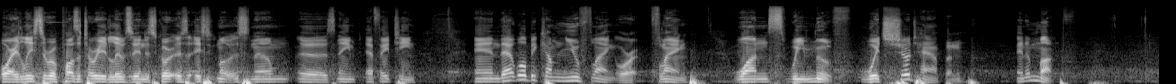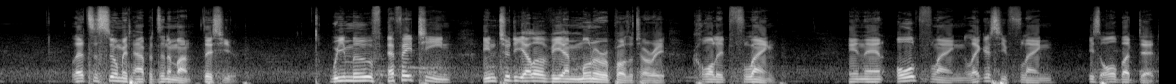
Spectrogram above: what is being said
or at least the repository it lives in is, is, is, is, known, uh, is named F18, and that will become new Flang or Flang once we move, which should happen in a month. Let's assume it happens in a month, this year. We move F18 into the LLVM mono repository, call it Flang. And then old Flang, legacy Flang, is all but dead.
